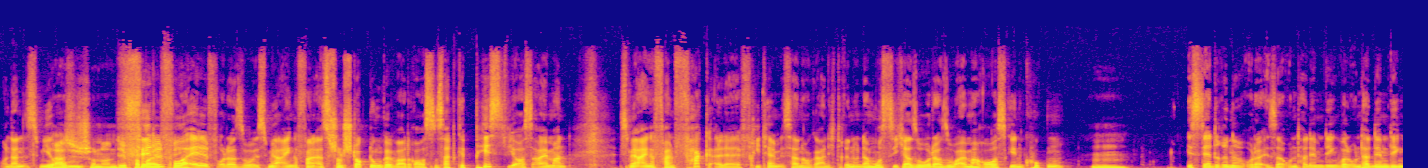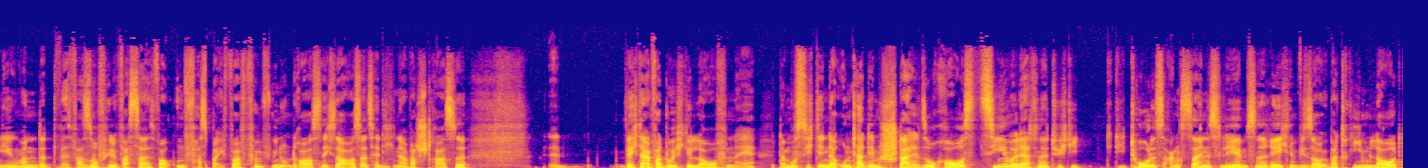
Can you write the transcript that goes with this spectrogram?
Und dann ist mir Da um schon dir Viertel vor elf oder so ist mir eingefallen, als es schon stockdunkel war draußen, es hat gepisst wie aus Eimern, ist mir eingefallen, fuck, Alter, der Friedhelm ist ja noch gar nicht drin und da musste ich ja so oder so einmal rausgehen, gucken. Hm. Ist der drinne oder ist er unter dem Ding? Weil unter dem Ding irgendwann, das, war so viel Wasser, es war unfassbar. Ich war fünf Minuten draußen, ich sah aus, als hätte ich in der Waschstraße wäre ich da einfach durchgelaufen, ey. Da musste ich den da unter dem Stall so rausziehen, weil der hatte natürlich die, die Todesangst seines Lebens. Ne, regnet wie Sau, übertrieben laut.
